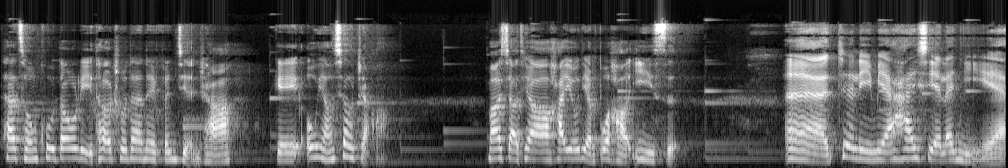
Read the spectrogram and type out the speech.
他从裤兜里掏出他那份检查，给欧阳校长。马小跳还有点不好意思，哎，这里面还写了你。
